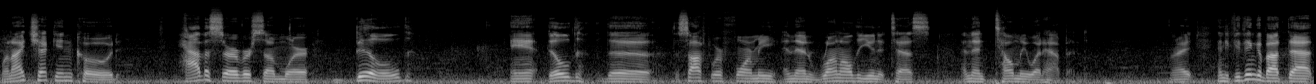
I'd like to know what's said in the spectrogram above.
when I check in code, have a server somewhere, build and build the the software for me and then run all the unit tests and then tell me what happened. Right? And if you think about that,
